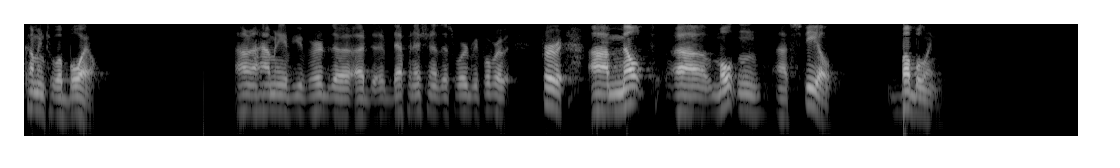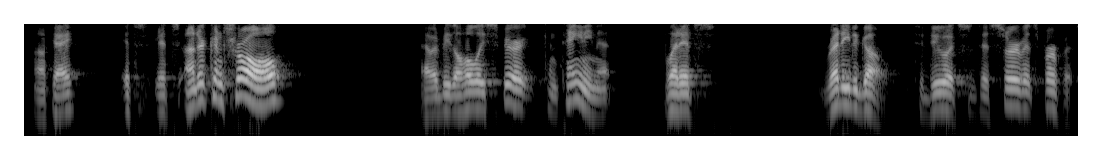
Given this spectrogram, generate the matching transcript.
coming to a boil. I don't know how many of you have heard the uh, definition of this word before, but fervent, uh, melt, uh, molten uh, steel, bubbling. Okay? It's, it's under control. That would be the Holy Spirit containing it, but it's ready to go to do its to serve its purpose.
